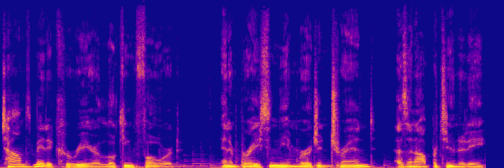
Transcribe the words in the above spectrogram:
Tom's made a career looking forward and embracing the emergent trend as an opportunity.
